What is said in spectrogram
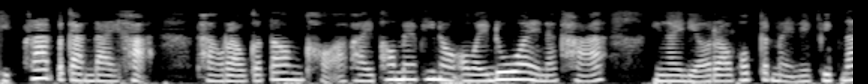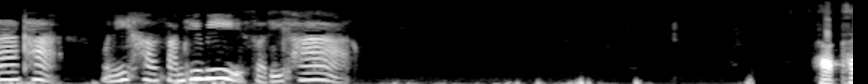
ผิดพลาดประการใดค่ะ ทางเราก็ต้องขออภัยพ่อแม่พี่น้องเอาไว้ด้วยนะคะ ยังไงเดี๋ยวเราพบกันใหม่ในคลิปหน้าค่ะ วันนี้ข่าวสามทีวี สวัสดีค่ะ หากใคร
